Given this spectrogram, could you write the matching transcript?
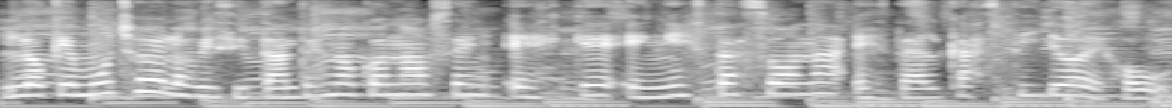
Lo que muchos de los visitantes no conocen es que en esta zona está el castillo de Holt,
